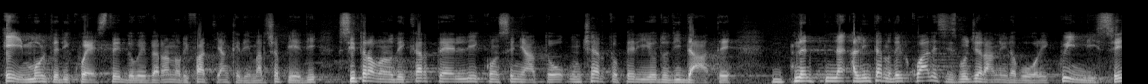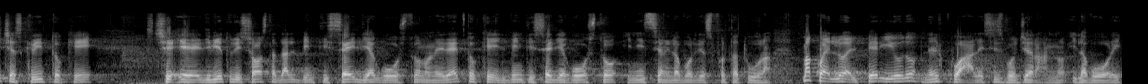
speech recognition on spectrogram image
e in molte di queste, dove verranno rifatti anche dei marciapiedi, si trovano dei cartelli consegnato un certo periodo di date all'interno del quale si svolgeranno i lavori. Quindi se c'è scritto che c'è eh, divieto di sosta dal 26 di agosto, non è detto che il 26 di agosto iniziano i lavori di asfaltatura, ma quello è il periodo nel quale si svolgeranno i lavori.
